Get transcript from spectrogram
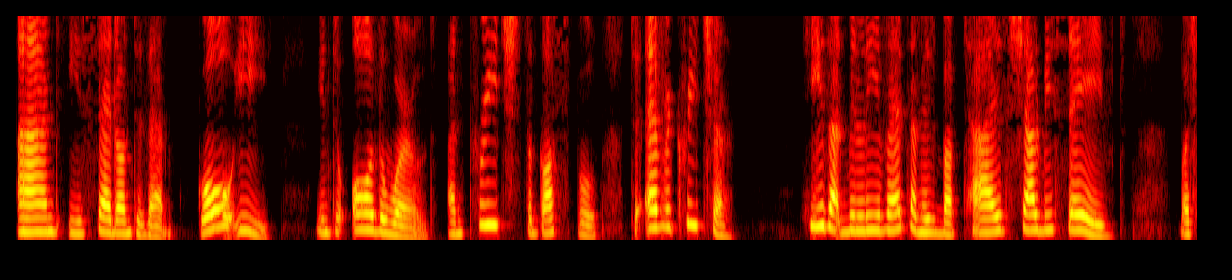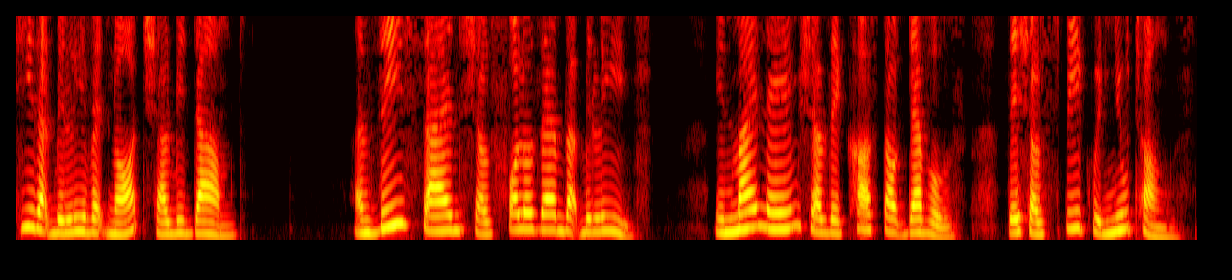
And he said unto them, Go ye into all the world and preach the gospel to every creature. He that believeth and is baptized shall be saved, but he that believeth not shall be damned. And these signs shall follow them that believe. In my name shall they cast out devils, they shall speak with new tongues.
